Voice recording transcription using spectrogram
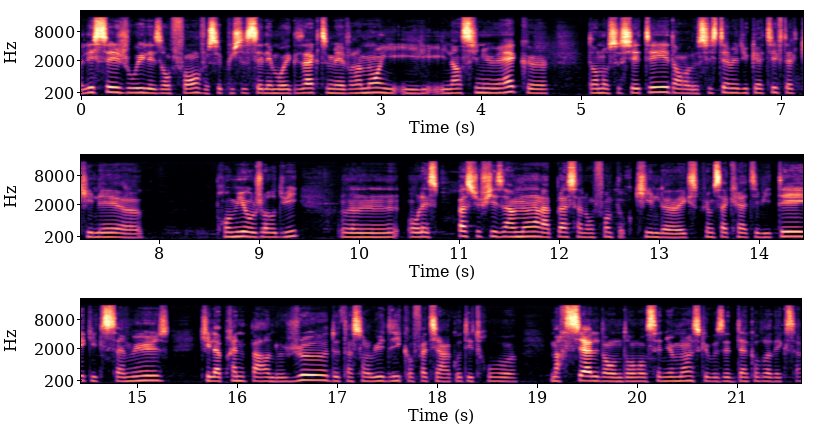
laissez jouer les enfants. Je ne sais plus si c'est les mots exacts, mais vraiment, il, insinuait que dans nos sociétés, dans le système éducatif tel qu'il est promu aujourd'hui, on ne laisse pas suffisamment la place à l'enfant pour qu'il exprime sa créativité, qu'il s'amuse, qu'il apprenne par le jeu de façon ludique. En fait, il y a un côté trop martial dans, l'enseignement. Est-ce que vous êtes d'accord avec ça?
